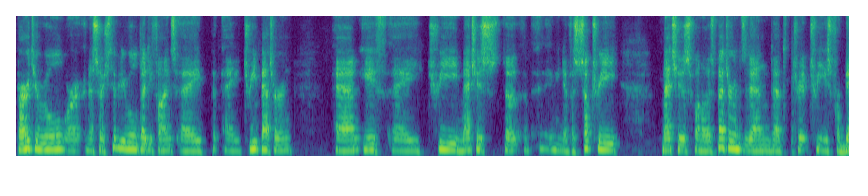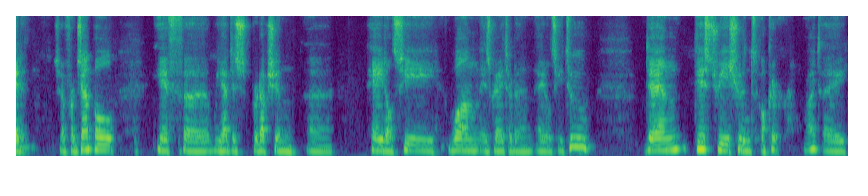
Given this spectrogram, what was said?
priority rule or an associativity rule that defines a, a tree pattern, and if a tree matches the, I mean, if a subtree matches one of those patterns, then that tree is forbidden. So, for example, if uh, we have this production uh, a.c1 is greater than a.c2, then this tree shouldn't occur, right? A,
